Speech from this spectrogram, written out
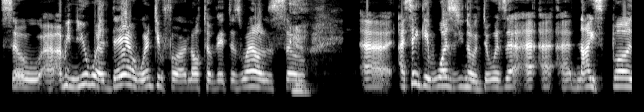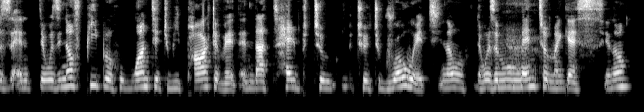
So, uh, I mean, you were there, weren't you, for a lot of it as well? So. Yeah uh, I think it was, you know, there was a, a, a, nice buzz and there was enough people who wanted to be part of it, and that helped to to to grow it. You know, there was a momentum, I guess. You know.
